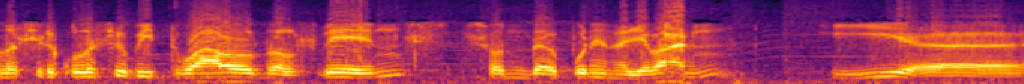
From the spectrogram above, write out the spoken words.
la circulació habitual dels vents són de ponent a llevant i eh,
